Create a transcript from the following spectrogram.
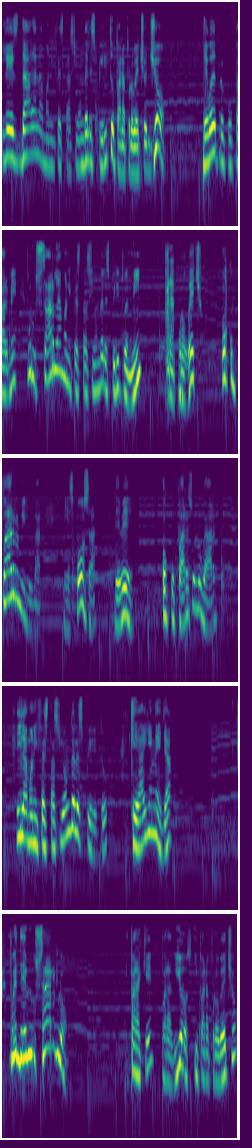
les dada la manifestación del Espíritu para provecho. Yo debo de preocuparme por usar la manifestación del Espíritu en mí para provecho, ocupar mi lugar. Mi esposa debe ocupar su lugar y la manifestación del Espíritu que hay en ella, pues debe usarlo. ¿Para qué? Para Dios y para provecho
